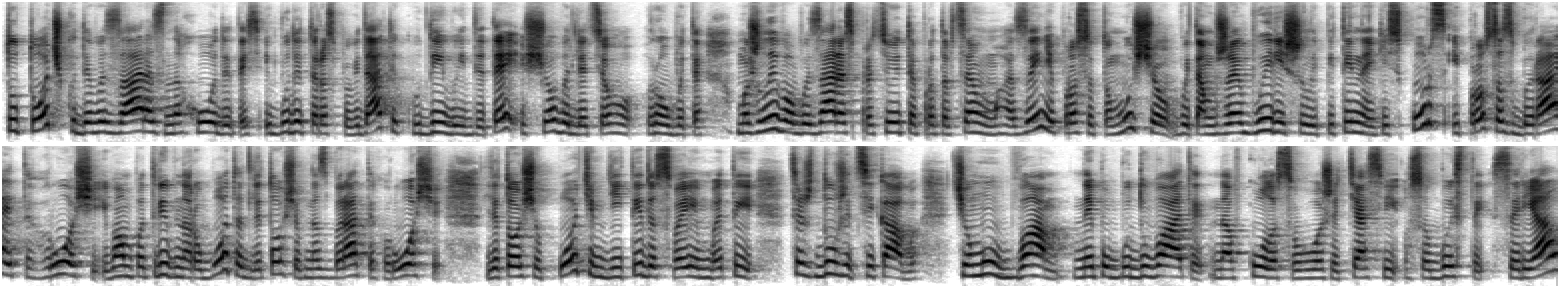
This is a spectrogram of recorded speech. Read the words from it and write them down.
ту точку, де ви зараз знаходитесь, і будете розповідати, куди ви йдете і що ви для цього робите. Можливо, ви зараз працюєте продавцем в магазині просто тому, що ви там вже вирішили піти на якийсь курс і просто збираєте гроші. І вам потрібна робота для того, щоб назбирати гроші, для того, щоб потім дійти до своєї мети. Це ж дуже цікаво. Чому вам не побудувати навколо свого життя свій особистий серіал,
